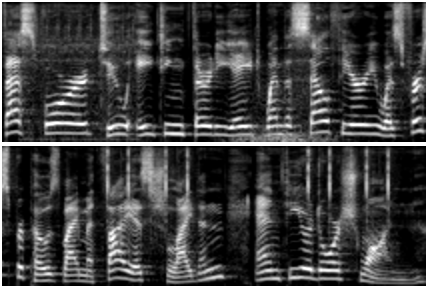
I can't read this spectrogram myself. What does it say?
Fast forward to 1838 when the cell theory was first proposed by Matthias Schleiden and Theodor Schwann.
